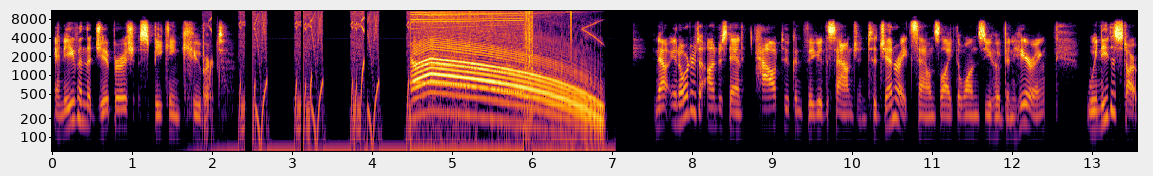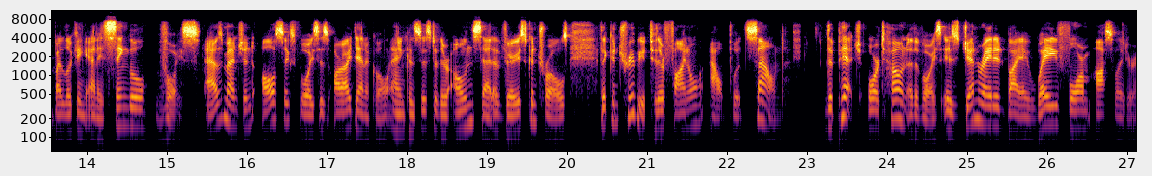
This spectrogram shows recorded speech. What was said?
and even the gibberish speaking Q*bert. Oh! Now, in order to understand how to configure the Soundgin to generate sounds like the ones you have been hearing, we need to start by looking at a single voice. As mentioned, all six voices are identical and consist of their own set of various controls that contribute to their final output sound. The pitch or tone of the voice is generated by a waveform oscillator,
